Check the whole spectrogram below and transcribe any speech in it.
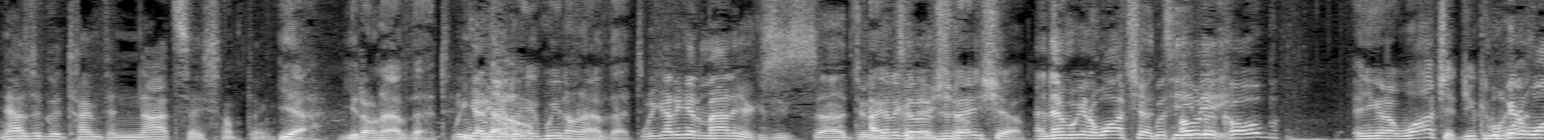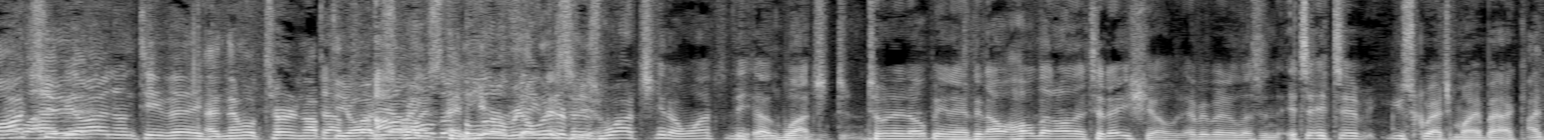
now's a good time to not say something. yeah, you don't have that. We gotta no, get- we, we don't have that. We got to get him out of here because he's uh, doing I gotta go to Today Today's Show. And then we're going to watch it on With TV. Hoda Kotb? And you're going to watch it. You can We're going to watch watch We'll have it, you on on TV. and then we'll turn up Top the audio I'll I'll hold and hear a real interview. says watch, you know, watch, the, uh, watch, tune in, Opie and Anthony. I'll hold that on the Today Show. Everybody listen. It's it's a, you scratch my back, I,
